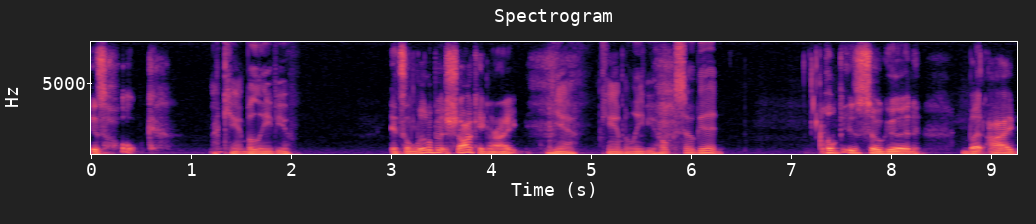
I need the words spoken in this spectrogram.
is Hulk. I can't believe you. It's a little bit shocking, right? Yeah, can't believe you. Hulk's so good. Hulk is so good, but I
